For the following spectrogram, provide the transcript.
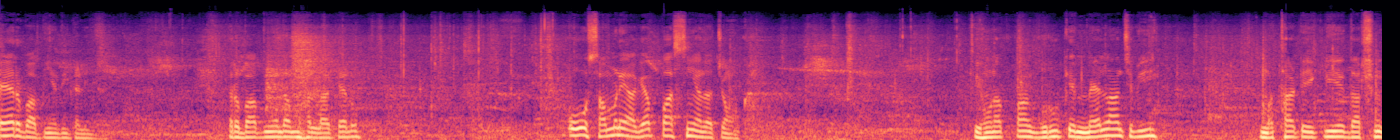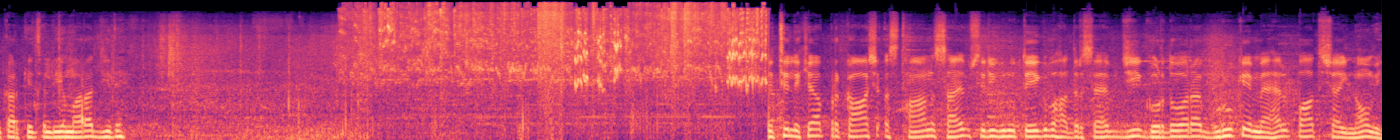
ਇਹ ਰਬਾਬੀਆਂ ਦੀ ਗਲੀ ਆ। ਰਬਾਬੀਆਂ ਦਾ ਮੁਹੱਲਾ ਕਹਿ ਲਓ। ਉਹ ਸਾਹਮਣੇ ਆ ਗਿਆ ਪਾਸੀਆਂ ਦਾ ਚੌਂਕ। ਤੇ ਹੁਣ ਆਪਾਂ ਗੁਰੂ ਕੇ ਮਹਿਲਾਂ 'ਚ ਵੀ ਮੱਥਾ ਟੇਕੀਏ ਦਰਸ਼ਨ ਕਰਕੇ ਚੱਲੀਏ ਮਹਾਰਾਜ ਜੀ ਦੇ। ਇੱਥੇ ਲਿਖਿਆ, ਪ੍ਰਕਾਸ਼ ਅਸਥਾਨ ਸਾਹਿਬ ਸ੍ਰੀ ਗੁਰੂ ਤੇਗ ਬਹਾਦਰ ਸਾਹਿਬ ਜੀ ਗੁਰਦੁਆਰਾ ਗੁਰੂ ਕੇ ਮਹਿਲ, ਪਾਤਸ਼ਾਹੀ ਨੌਵੀਂ।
